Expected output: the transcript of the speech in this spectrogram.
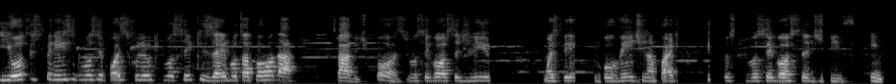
e outra experiência que você pode escolher o que você quiser e botar para rodar sabe? Tipo, porra, se você gosta de livro, uma experiência envolvente na parte de livros, se você gosta de, enfim,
